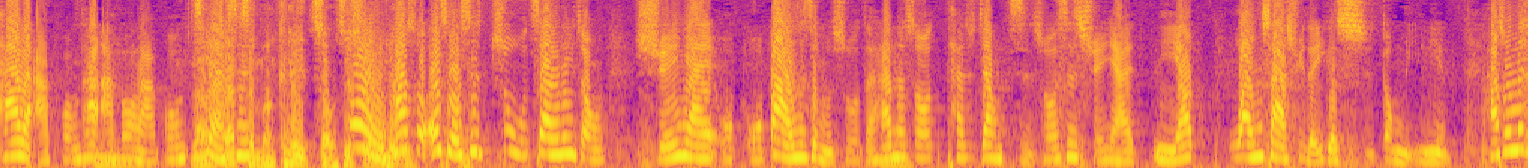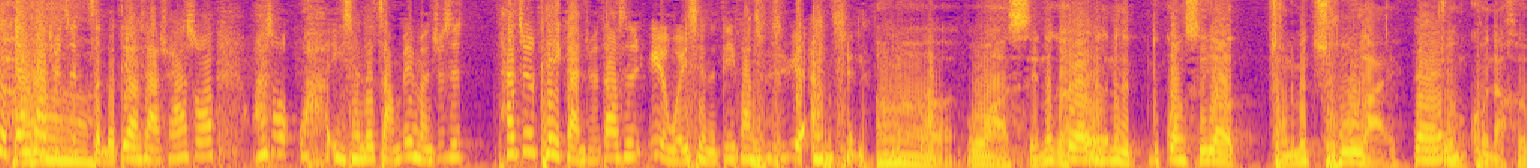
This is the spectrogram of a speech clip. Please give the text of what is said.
他的阿公，他阿公的阿公，既老人然是怎么可以走这些对，他说，而且是住在那种悬崖。我我爸是这么说的，他那时候他是这样指说，是悬崖，你要弯下去的一个石洞里面。他说那个蹲下去是整个掉下去。他说，他说哇，以前的长辈们就是，他就可以感觉到是越危险的地方就是越安全的地方。啊，哇塞，那个那个那个，光是要从那边出来对就很困难，何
